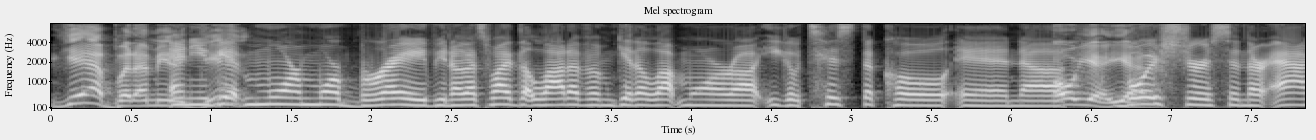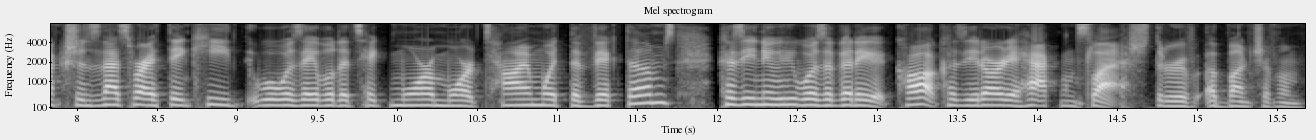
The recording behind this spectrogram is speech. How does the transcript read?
Yeah, but I mean, and you get more and more brave. You know, that's why a lot of them get a lot more uh, egotistical and uh, Oh, yeah, yeah. boisterous in their actions. And that's where I think he was able to take more and more time with the victims because he knew he wasn't going to get caught because he'd already hacked and slashed through a bunch of them.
